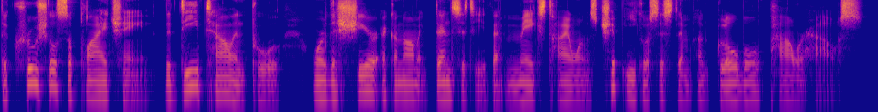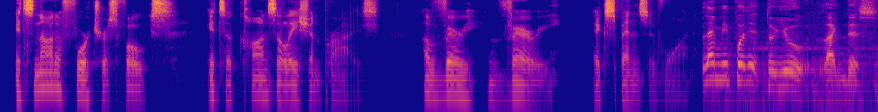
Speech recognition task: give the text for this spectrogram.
the crucial supply chain, the deep talent pool, or the sheer economic density that makes Taiwan's chip ecosystem a global powerhouse. It's not a fortress, folks. It's a consolation prize. A very, very expensive one. Let me put it to you like this.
